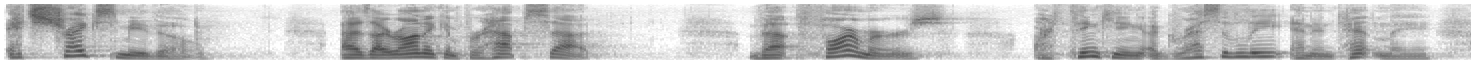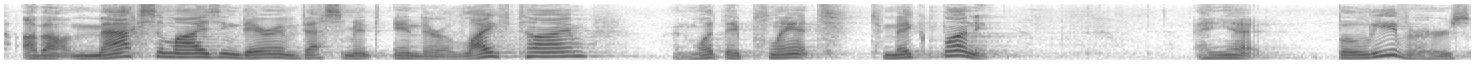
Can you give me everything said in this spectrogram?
It strikes me, though, as ironic and perhaps sad, that farmers are thinking aggressively and intently about maximizing their investment in their lifetime and what they plant to make money. And yet, believers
